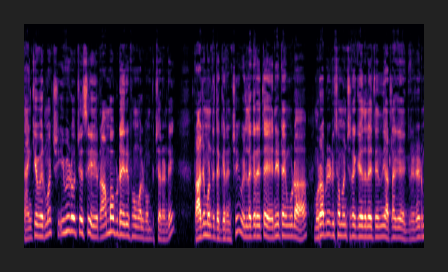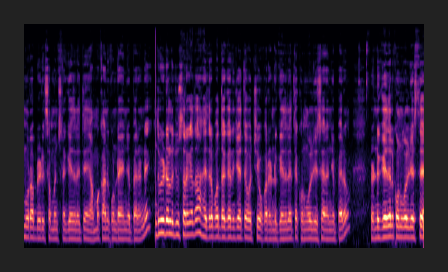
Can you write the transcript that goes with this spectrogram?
థ్యాంక్ యూ వెరీ మచ్ ఈ వీడియో వచ్చేసి రాంబాబు డైరీ ఫామ్ వాళ్ళు పంపించారండి. రాజమండ్రి దగ్గర నుంచి వీళ్ళ దగ్గర అయితే ఎనీ టైం కూడా మురా బ్రీడ్కి సంబంధించిన గేదెలు అయితే అట్లాగే గ్రేడెడ్ మురా బ్రీడ్కి సంబంధించిన గేదెలు అయితే అమ్మకానికి ఉంటాయని చెప్పారండి. ముందు వీడియోలో చూస్తారు కదా హైదరాబాద్ దగ్గర నుంచి అయితే వచ్చి ఒక రెండు గేదెలు అయితే కొనుగోలు చేశారని చెప్పారు. రెండు గేదెలు కొనుగోలు చేస్తే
